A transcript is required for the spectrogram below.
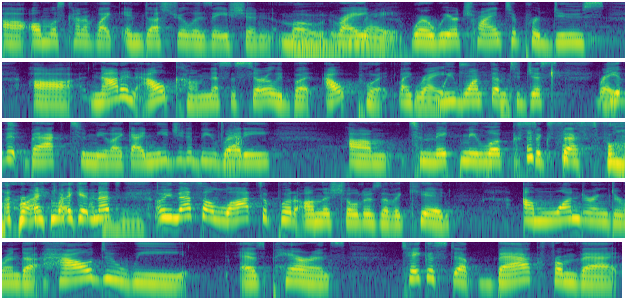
uh, almost kind of like industrialization mode, right? Right. Where we're trying to produce uh, not an outcome necessarily, but output. Like Right. we want them to just Right. give it back to me. Like I need you to be ready. Um, to make me look successful, right? Like, and that's, I mean, that's a lot to put on the shoulders of a kid. I'm wondering, Durenda, how do we, as parents, take a step back from that,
